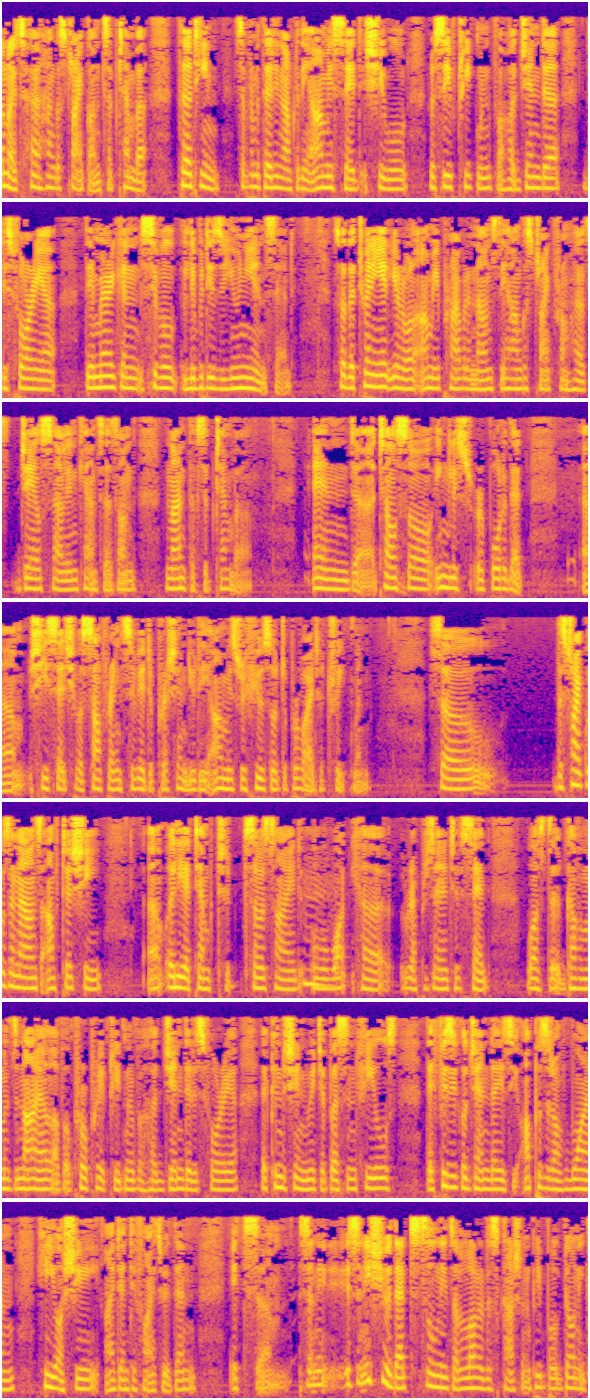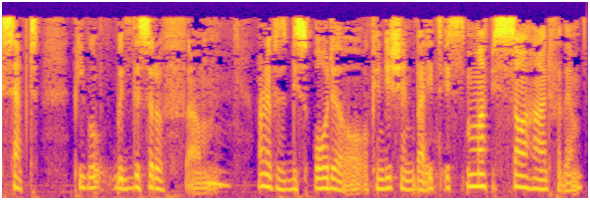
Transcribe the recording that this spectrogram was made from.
oh no, it's her hunger strike on September 13, September 13 after the army said she will receive treatment for her gender dysphoria, the American Civil Liberties Union said. So the 28-year-old army private announced the hunger strike from her jail cell in Kansas on 9th of September. And uh, teleSUR English reported that um, she said she was suffering severe depression due to the army's refusal to provide her treatment. So the strike was announced after she um, earlier attempted suicide mm. over what her representative said was the government's denial of appropriate treatment for her gender dysphoria, a condition in which a person feels their physical gender is the opposite of one he or she identifies with. And it's, um, it's, an, it's an issue that still needs a lot of discussion. People don't accept people with this sort of um, mm. I don't know if it's a disorder or condition, but it it must be so hard for them.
